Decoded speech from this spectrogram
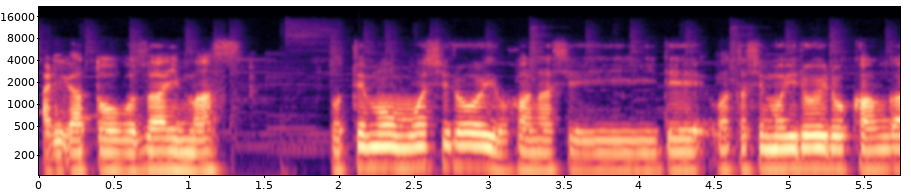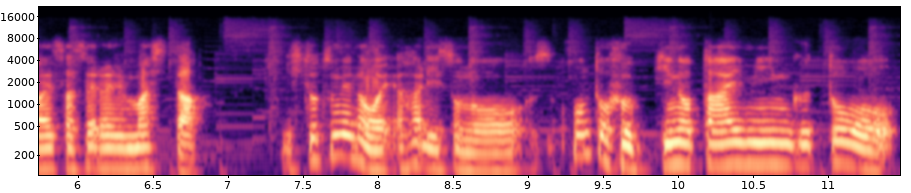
ありがとうございます。とても面白いお話で、私もいろいろ考えさせられました。一つ目のは、やはりその、本当復帰のタイミングと、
